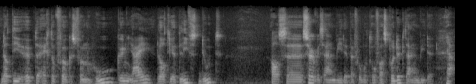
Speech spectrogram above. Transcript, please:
dat die hub er echt op focust van hoe kun jij wat je het liefst doet als eh, service aanbieden bijvoorbeeld of als product aanbieden. Ja.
